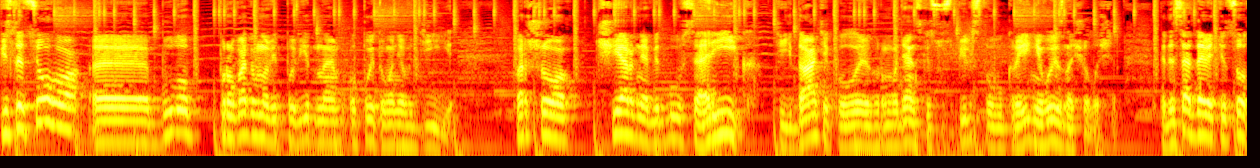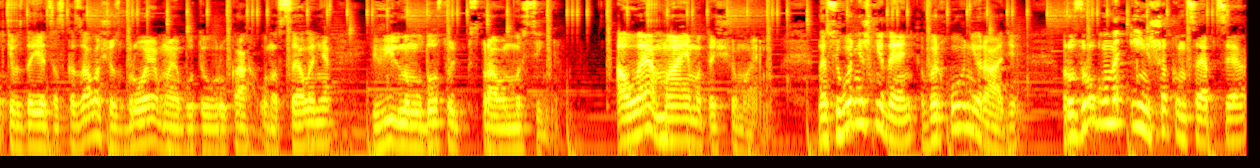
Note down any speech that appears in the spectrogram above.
Після цього е, було проведено відповідне опитування в дії. 1 червня відбувся рік тій даті, коли громадянське суспільство в Україні визначило, що 59% здається сказало, що зброя має бути у руках у населення вільному доступі з правом носіння. Але маємо те, що маємо. На сьогоднішній день в Верховній Раді розроблена інша концепція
